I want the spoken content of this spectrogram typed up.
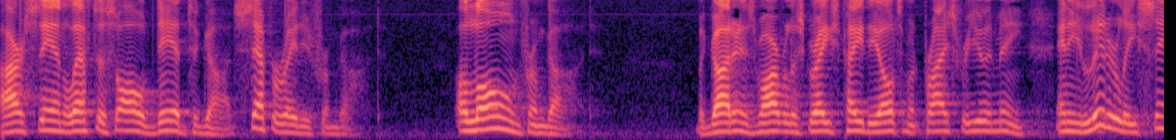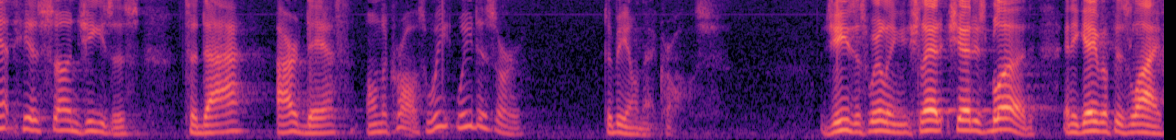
our sin left us all dead to God, separated from God, alone from God. But God, in His marvelous grace, paid the ultimate price for you and me. And He literally sent His Son Jesus to die our death on the cross. We, we deserve to be on that cross. Jesus willingly shed his blood and he gave up his life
